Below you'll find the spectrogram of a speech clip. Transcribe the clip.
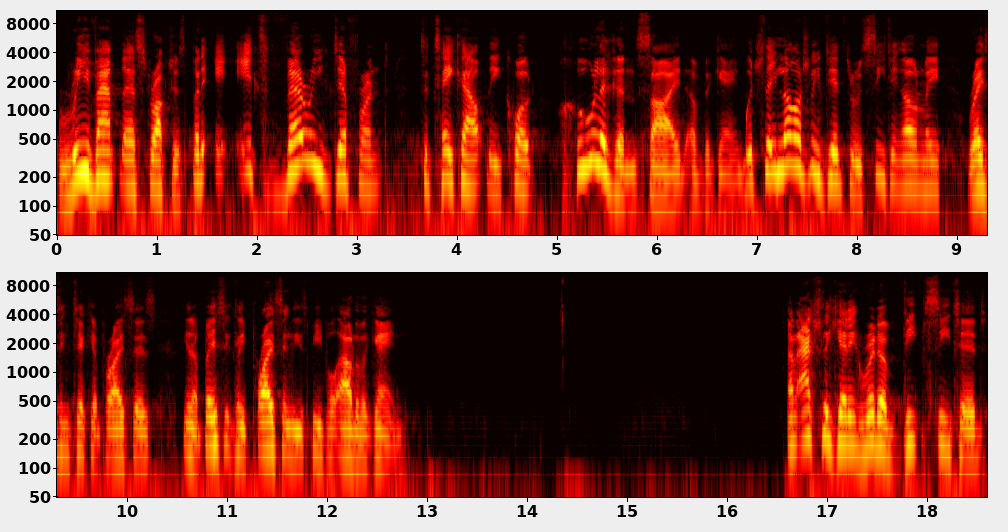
revamp their structures. But it, it's very different to take out the quote hooligan side of the game, which they largely did through seating only, raising ticket prices, you know, basically pricing these people out of the game. And actually getting rid of deep seated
